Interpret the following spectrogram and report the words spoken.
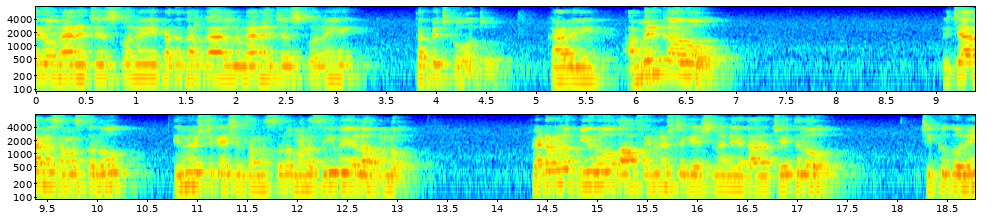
ఏదో మేనేజ్ చేసుకొని పెద్ద తలకాయలను మేనేజ్ చేసుకొని తప్పించుకోవచ్చు. కానీ అమెరికాలో విచారణ సంస్థలు ఇన్వెస్టిగేషన్ సంస్థలు మన సిబిఐలా ఉండవు. ఫెడరల్ బ్యూరో ఆఫ్ ఇన్వెస్టిగేషన్ అనే దాని చేతిలో చిక్కుకొని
